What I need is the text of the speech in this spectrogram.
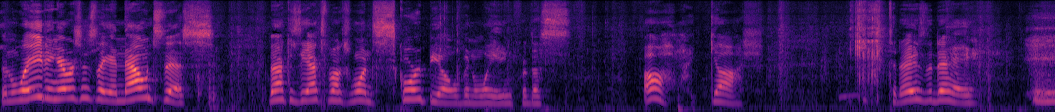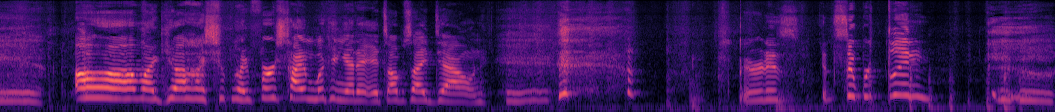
Been waiting ever since they announced this. Back is the Xbox One Scorpio, I've been waiting for this. Oh my gosh. Today's the day. Oh my gosh. My first time looking at it, it's upside down. there it is. It's super thin.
